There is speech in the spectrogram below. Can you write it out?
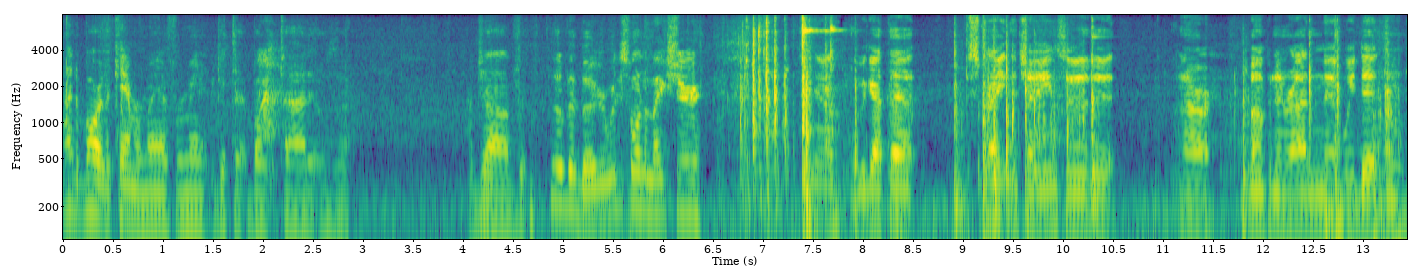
I had to borrow the cameraman for a minute to get that boat tied. It was a, a job, but A little bit booger. We just wanted to make sure, you know, that we got that straight in the chain so that in our bumping and riding that we didn't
